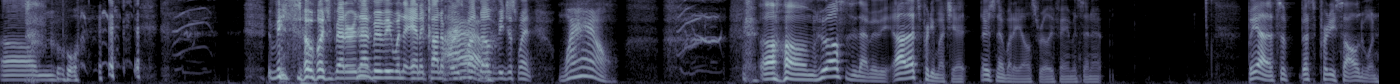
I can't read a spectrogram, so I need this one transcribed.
Um, it'd be so much better in that movie when the anaconda first popped up. If he just went, "Wow." um, who else is in that movie? Uh, that's pretty much it. There's nobody else really famous in it. But yeah, that's a that's a pretty solid one.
